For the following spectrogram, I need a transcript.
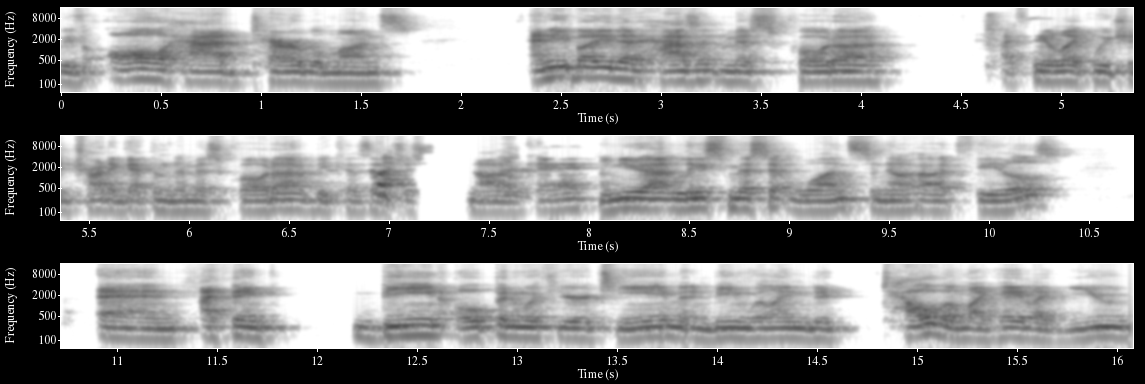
We've all had terrible months. Anybody that hasn't missed quota, I feel like we should try to get them to miss quota because that's just not okay. You need to at least miss it once to know how it feels. And I think being open with your team and being willing to tell them, like, hey, like you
